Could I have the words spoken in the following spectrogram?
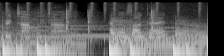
So, Big time, lead time. are those all good?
